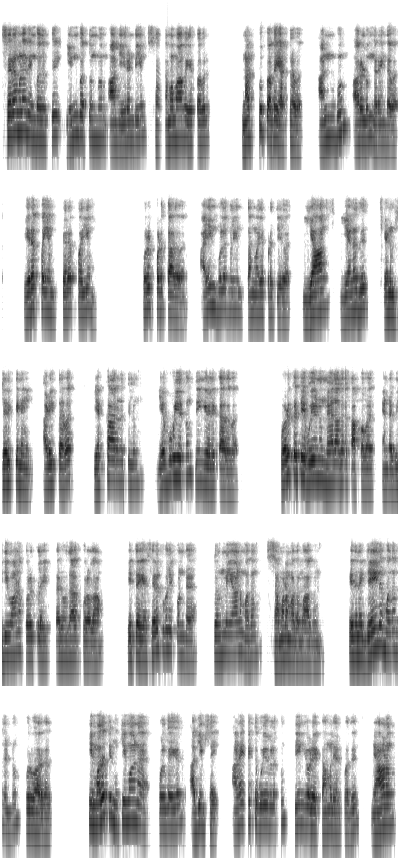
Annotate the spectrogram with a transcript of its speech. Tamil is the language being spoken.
சிரமணர் என்பதற்கு இன்ப துன்பம் ஆகிய இரண்டையும் சமமாக ஏற்பவர் நட்பு பகை அற்றவர் அன்பும் அருளும் நிறைந்தவர் இறப்பையும் பிறப்பையும் பொருட்படுத்தாதவர் ஐம்புலங்களையும் தன்மயப்படுத்தியவர் யான் எனது எனும் செருக்கினை அழித்தவர் எக்காரணத்திலும் எவ்வுயிருக்கும் தீங்கு இழைக்காதவர் ஒழுக்கத்தை உயிரினும் மேலாக காப்பவர் என்ற விரிவான பொருட்களை தருவதாக கூறலாம். இத்தகைய சிறப்புகளை கொண்ட தொன்மையான மதம் சமண மதமாகும். இதனை ஜெயின மதம் என்றும் கூறுவார்கள். இம்மதத்தின் முக்கியமான கொள்கைகள் அகிம்சை. அனைத்து உயிர்களுக்கும் தீங்கு விளைவிக்காமல் இருப்பது ஞானம்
